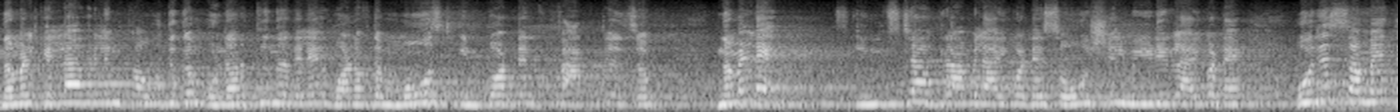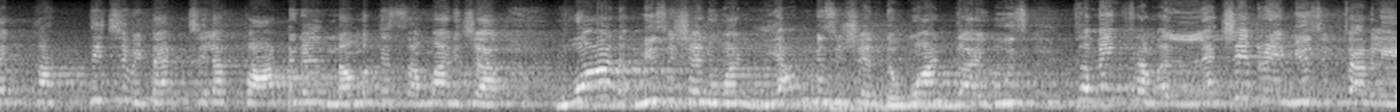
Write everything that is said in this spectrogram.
നമ്മൾക്ക് എല്ലാവരിലും കൗതുകം ഉണർത്തുന്നതിലെ one of the most important ഫാക്ടേഴ്സും നമ്മളുടെ ഇൻസ്റ്റാഗ്രാമിലായിക്കോട്ടെ സോഷ്യൽ മീഡിയകളായിക്കോട്ടെ ഒരു സമയത്ത് കത്തിച്ചു വിട്ട ചില പാട്ടുകൾ നമുക്ക് സമ്മാനിച്ച one musician one young musician the one guy who's coming from a legendary music family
